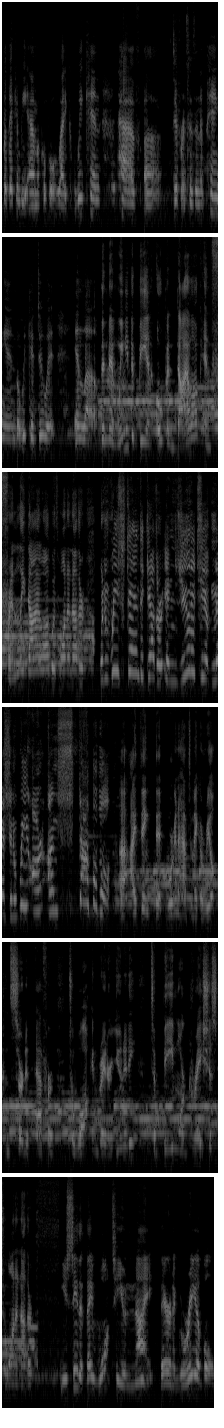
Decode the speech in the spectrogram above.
but they can be amicable. Like we can have uh, differences in opinion, but we could do it in love. Then, man, we need to be in open dialogue and friendly dialogue with one another. When we stand together in unity of mission, we are unstoppable. Uh, I think that we're going to have to make a real concerted effort to walk in greater unity, to be more gracious to one another. You see that they want to unite, they're an agreeable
